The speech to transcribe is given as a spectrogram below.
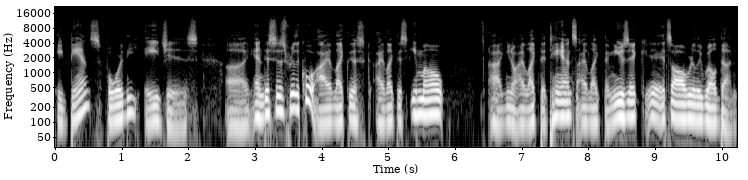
A Dance for the Ages. Uh, and this is really cool. I like this. I like this emote. Uh, you know, I like the dance. I like the music. It's all really well done.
